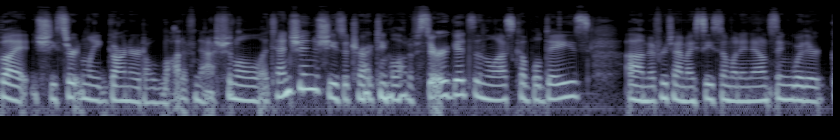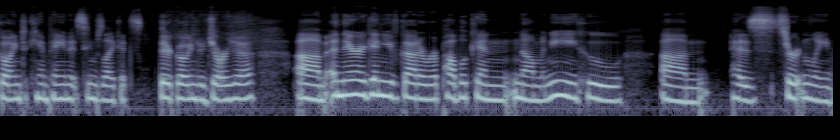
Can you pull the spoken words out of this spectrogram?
but she certainly garnered a lot of national attention. She's attracting a lot of surrogates in the last couple days. Um, every time I see someone announcing where they're going to campaign, it seems like it's they're going to Georgia. Um, and there again, you've got a Republican nominee who um, has certainly,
